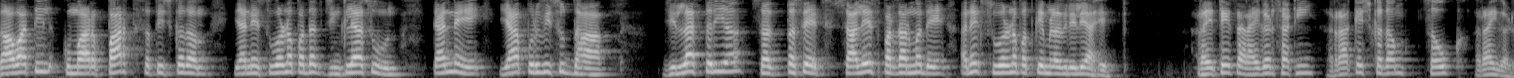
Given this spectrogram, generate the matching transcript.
गावातील कुमार पार्थ सतीश कदम याने सुवर्णपदक जिंकले असून त्याने यापूर्वीसुद्धा जिल्हास्तरीय स तसेच शालेय स्पर्धांमध्ये अनेक सुवर्णपदके मिळवलेली आहेत. रयतेचा रायगडसाठी राकेश कदम चौक रायगड.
